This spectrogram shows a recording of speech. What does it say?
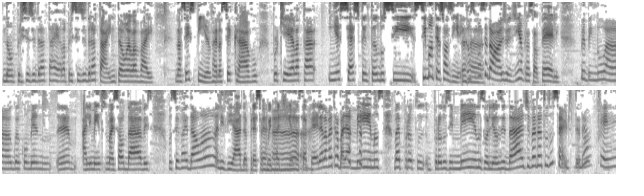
Não, preciso hidratar ela, preciso hidratar. Então, ela vai nascer espinha, vai nascer cravo, porque ela tá em excesso tentando se, se manter sozinha. Então, se Aham. você dá uma ajudinha pra sua pele, bebendo água, comendo né, alimentos mais saudáveis, você vai dar uma aliviada pra essa Aham. coitadinha dessa pele. Ela vai trabalhar menos, vai produ- produzir menos oleosidade, vai dar tudo certo, entendeu? Ok.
